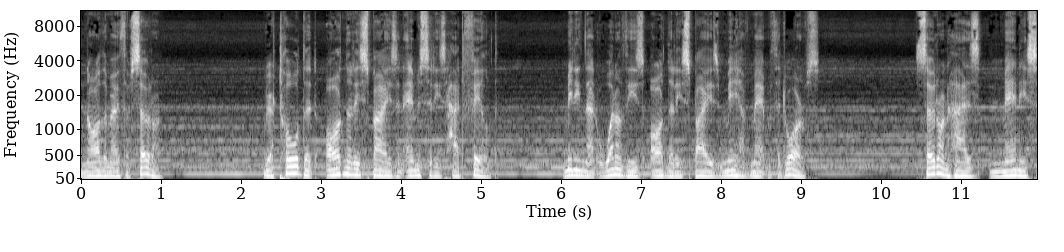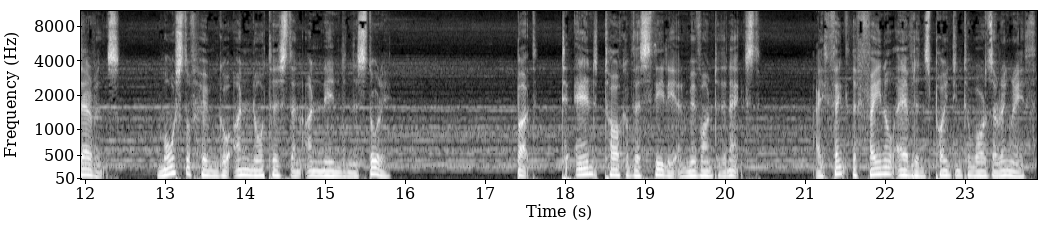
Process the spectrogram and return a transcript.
nor the Mouth of Sauron. We are told that ordinary spies and emissaries had failed, meaning that one of these ordinary spies may have met with the dwarves. Sauron has many servants, most of whom go unnoticed and unnamed in the story. But to end talk of this theory and move on to the next, I think the final evidence pointing towards a ringwraith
